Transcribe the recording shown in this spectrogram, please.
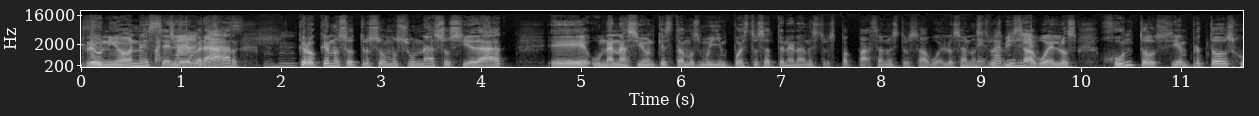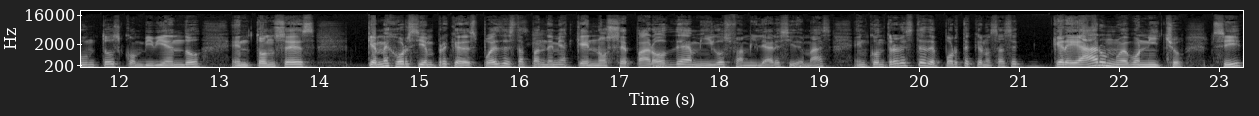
reuniones, celebrar. creo que nosotros somos una sociedad eh, una nación que estamos muy impuestos a tener a nuestros papás, a nuestros abuelos, a nuestros bisabuelos juntos, siempre todos juntos, conviviendo. Entonces, qué mejor siempre que después de esta pandemia que nos separó de amigos, familiares y demás, encontrar este deporte que nos hace crear un nuevo nicho, ¿sí?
